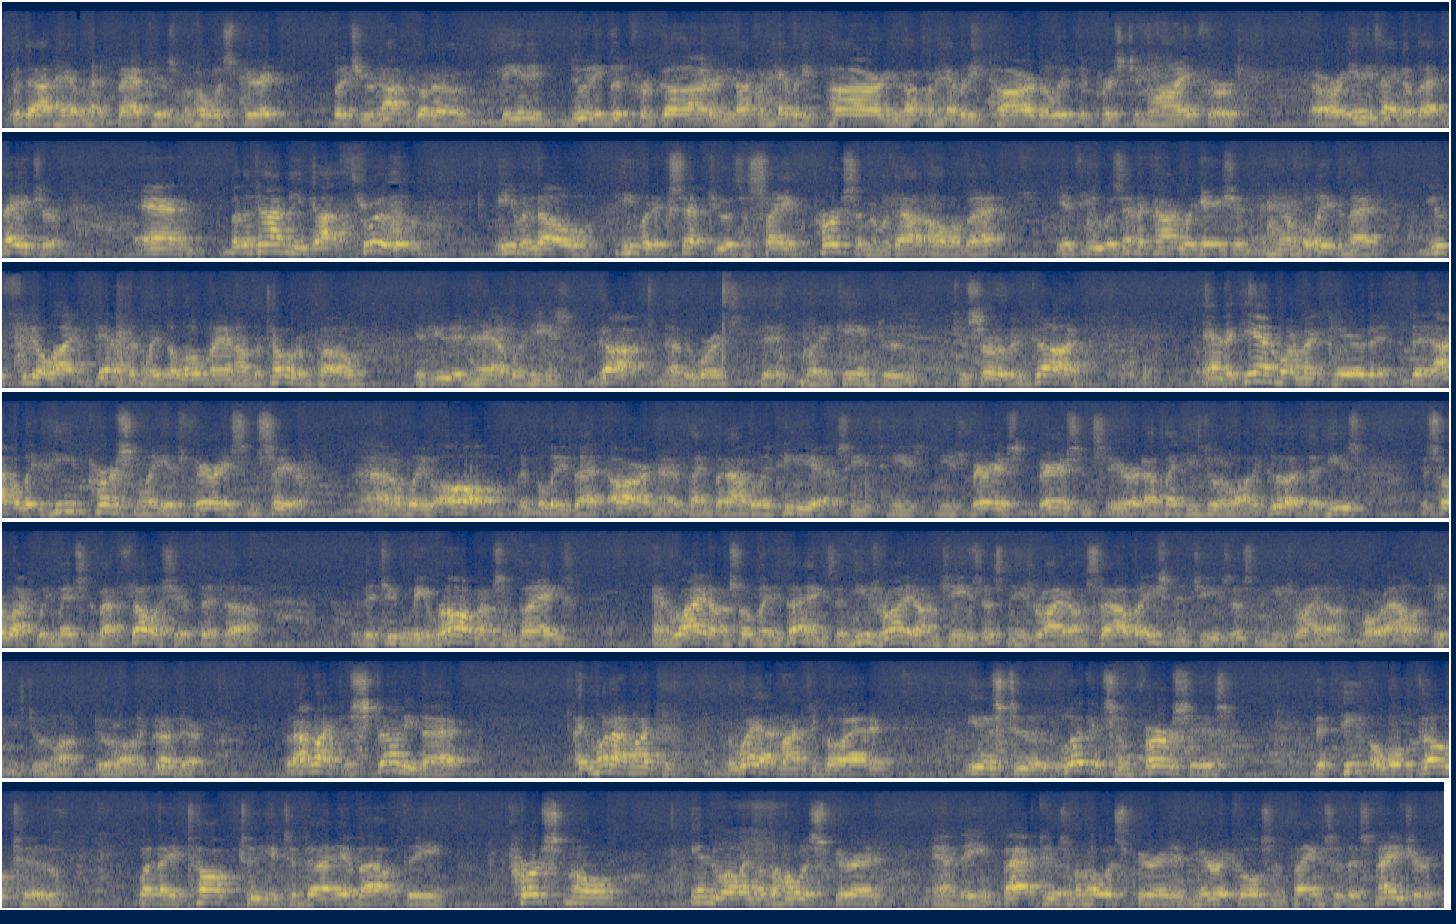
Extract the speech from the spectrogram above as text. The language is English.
without having that baptism of the Holy Spirit, but you're not going to be any, do any good for God, or you're not going to have any power, you're not going to have any power to live the Christian life, or, or anything of that nature. And by the time he got through, even though he would accept you as a saved person without all of that, if you was in a congregation and him believing that, you'd feel like definitely the low man on the totem pole if you didn't have what he's got. In other words, that when it came to, to serving God. And again, I want to make clear that, that I believe he personally is very sincere. Now, I don't believe all that believe that are and everything, but I believe he is. He's, he's, he's very, very sincere, and I think he's doing a lot of good. That he's, it's sort of like we mentioned about fellowship, that, uh, that you can be wrong on some things and right on so many things. And he's right on Jesus, and he's right on salvation in Jesus, and he's right on morality, and he's doing a lot, doing a lot of good there. But I'd like to study that, and what I'd like to, the way I'd like to go at it is to look at some verses that people will go to when they talk to you today about the personal indwelling of the Holy Spirit and the baptism of the Holy Spirit and miracles and things of this nature.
